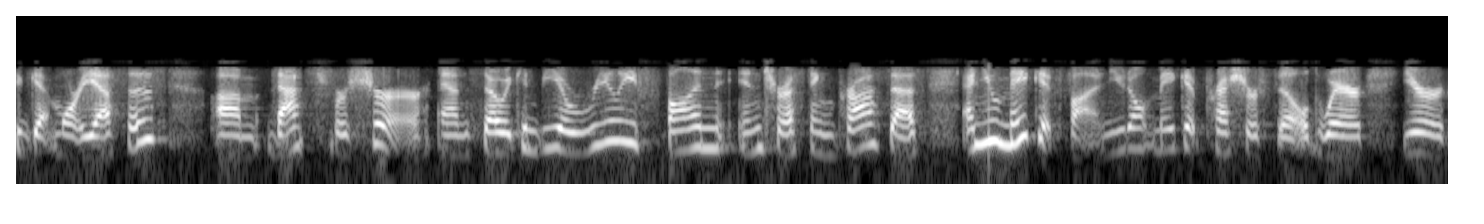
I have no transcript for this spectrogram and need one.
to get more yeses? Um, that's for sure. And so it can be a really fun, interesting process. And you make it fun. You don't make it pressure filled where you're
